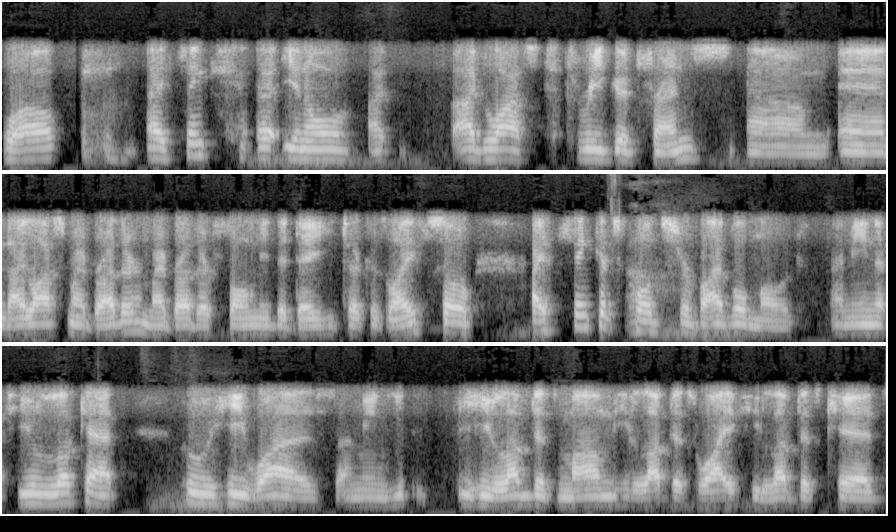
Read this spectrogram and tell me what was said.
Well, I think uh, you know I, I've lost three good friends, um, and I lost my brother. My brother phoned me the day he took his life. So I think it's called oh. survival mode. I mean, if you look at who he was, I mean, he, he loved his mom, he loved his wife, he loved his kids,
